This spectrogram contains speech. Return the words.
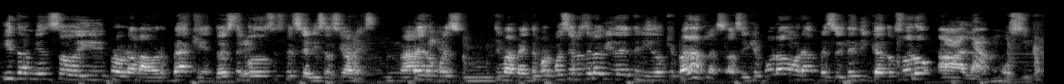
y también soy programador backend, entonces tengo dos especializaciones, pero pues últimamente por cuestiones de la vida he tenido que pararlas, así que por ahora me estoy dedicando solo a la música.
